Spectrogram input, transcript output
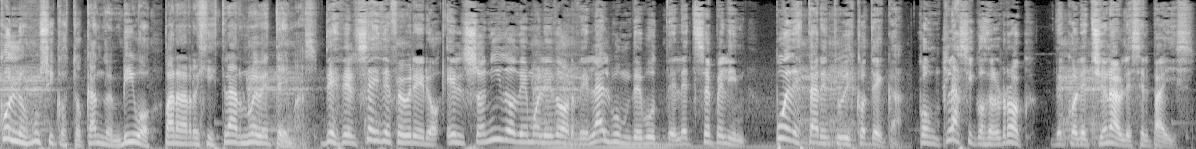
con los músicos tocando en vivo para registrar nueve temas. Desde el 6 de febrero, el sonido demoledor del álbum debut de Led Zeppelin puede estar en tu discoteca, con clásicos del rock de coleccionables el país.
